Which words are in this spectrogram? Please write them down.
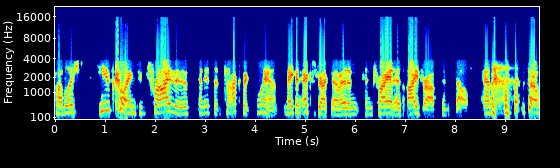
published he's going to try this, and it's a toxic plant, make an extract of it, and, and try it as eye drops himself. And so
